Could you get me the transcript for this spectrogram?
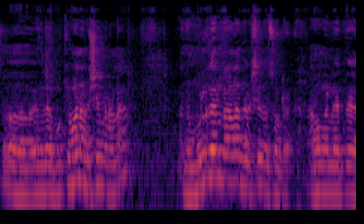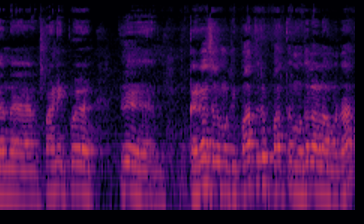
ஸோ இதில் முக்கியமான விஷயம் என்னென்னா அந்த முருகன்றால அந்த விஷயத்த சொல்கிறேன் அவங்க நேற்று அந்த பழனிக்கு போய் இது கைலாசலமூர்த்தி பார்த்துட்டு பார்த்த முதலாள் அவங்க தான்.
